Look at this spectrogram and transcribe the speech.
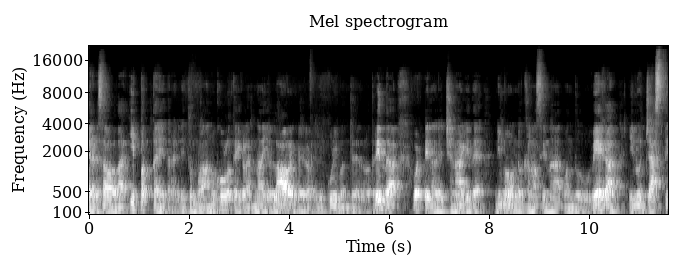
ಎರಡು ಸಾವಿರದ ಇಪ್ಪತ್ತೈದರಲ್ಲಿ ತುಂಬ ಅನುಕೂಲತೆಗಳನ್ನು ಎಲ್ಲ ರಂಗಗಳಲ್ಲಿ ಕೂಡಿ ಬಂದಿರೋದ್ರಿಂದ ಒಟ್ಟಿನಲ್ಲಿ ಚೆನ್ನಾಗಿದೆ. ನಿಮ್ಮ ಒಂದು ಕನಸಿನ ಒಂದು ವೇಗ ಇನ್ನೂ ಜಾಸ್ತಿ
